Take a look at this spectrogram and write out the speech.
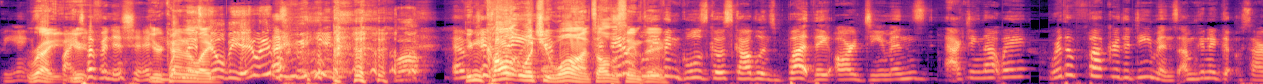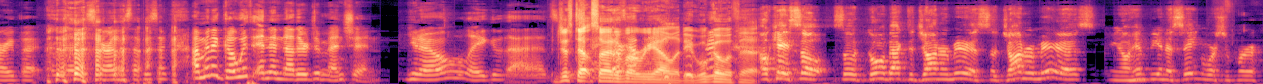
beings. Right, By you're- definition. you're Wouldn't kinda like- still be aliens? I mean, Well, I'm You can just call it what you if- want, it's if all they the don't same believe thing. in ghouls, ghosts, goblins, but they are demons acting that way. Where the fuck are the demons? I'm gonna go. Sorry, but I'm gonna swear on this episode. I'm gonna go within another dimension. You know, like that. Just outside of our reality. We'll go with that. Okay, so so going back to John Ramirez. So John Ramirez, you know, him being a Satan worshiper,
